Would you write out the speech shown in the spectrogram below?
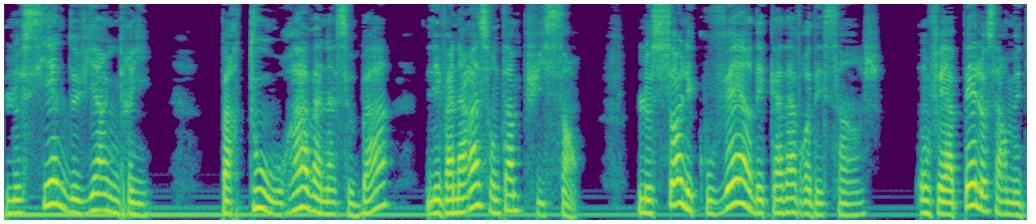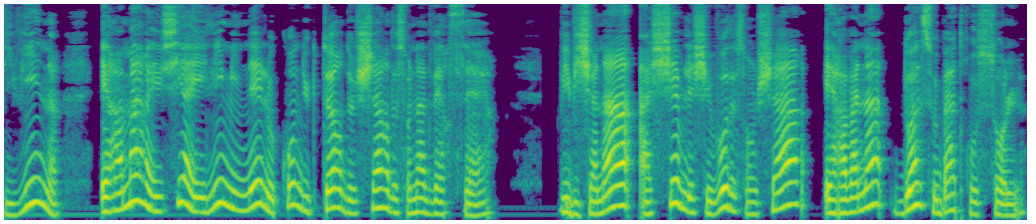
Le ciel devient gris. Partout où Ravana se bat, les Vanaras sont impuissants. Le sol est couvert des cadavres des singes. On fait appel aux armes divines et Rama réussit à éliminer le conducteur de char de son adversaire. Vibhishana achève les chevaux de son char et Ravana doit se battre au sol.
